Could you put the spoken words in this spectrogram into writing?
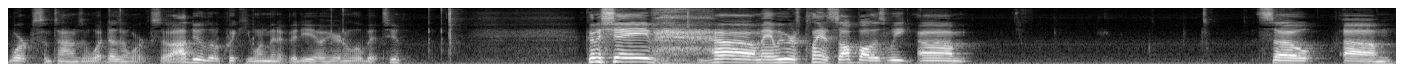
works sometimes and what doesn't work. So I'll do a little quickie one minute video here in a little bit too. Gonna shave. Oh man, we were playing softball this week. Um, so um,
